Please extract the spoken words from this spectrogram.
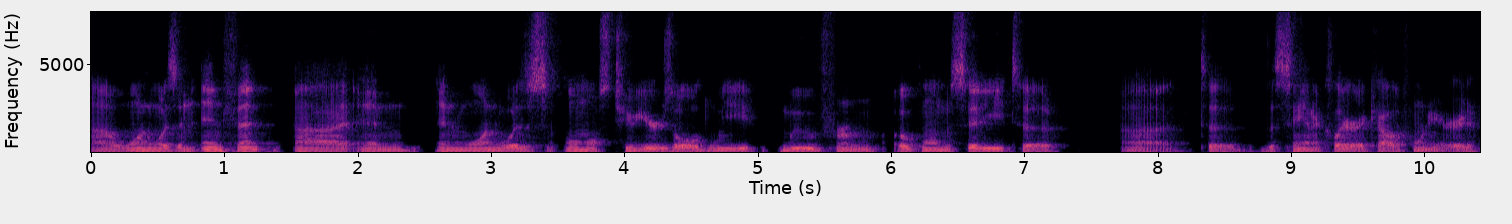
uh, one was an infant, uh, and and one was almost two years old. We moved from Oklahoma City to uh, to the Santa Clara, California area.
